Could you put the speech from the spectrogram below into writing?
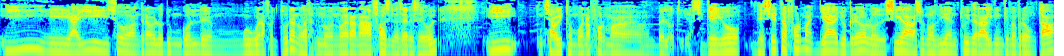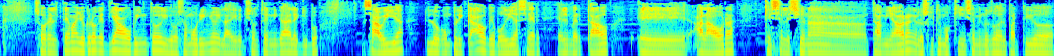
y ahí hizo Andrea Velotti un gol de muy buena factura, no era, no era nada fácil hacer ese gol y se ha visto en buena forma Velotti. Así que yo, de cierta forma, ya yo creo, lo decía hace unos días en Twitter a alguien que me preguntaba sobre el tema, yo creo que Thiago Pinto y José Mourinho y la dirección técnica del equipo sabía lo complicado que podía ser el mercado eh, a la hora que se lesiona Tammy Abraham en los últimos 15 minutos del partido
